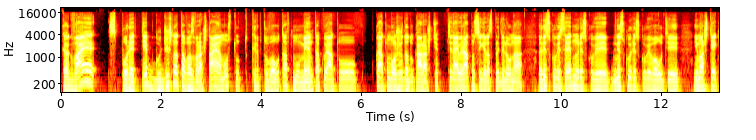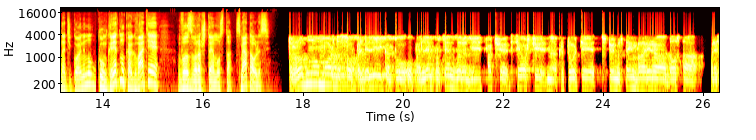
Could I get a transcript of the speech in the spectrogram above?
Каква е според теб годишната възвръщаемост от криптовалута в момента, която която можеш да докараш ти. Ти най-вероятно си ги разпределил на рискови, средно рискови, ниско рискови валути, имаш текнати койни, но конкретно каква ти е възвръщаемостта? Смятал ли си? Трудно може да се като определен процент заради това, че все още на криптовалутите стоеността им варира доста през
